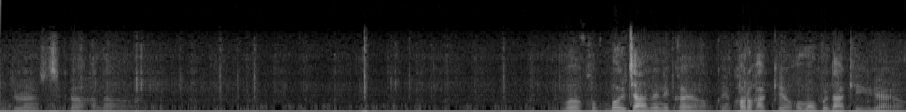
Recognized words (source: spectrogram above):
인듀런스가 하나 뭐 거- 멀지 않으니까요. 그냥 걸어갈게요. 홈업을 나기 위하여.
